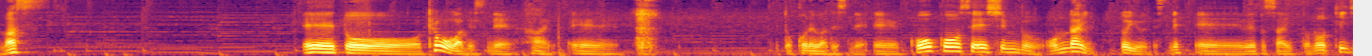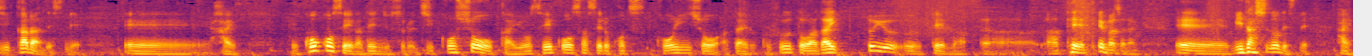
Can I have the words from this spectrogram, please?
ます。えっ、ー、と今日はですねはいえーと、これはですね、えー、高校生新聞オンラインというですね、えー、ウェブサイトの記事からですね、えー、はい、高校生が伝授する自己紹介を成功させるコツ、好印象を与える工夫と話題というテーマ、あテーマじゃない、えー、見出しのですね、はい、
